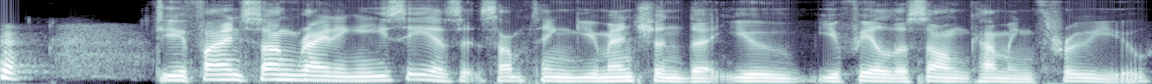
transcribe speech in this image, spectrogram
do you find songwriting easy? Is it something you mentioned that you you feel the song coming through you?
